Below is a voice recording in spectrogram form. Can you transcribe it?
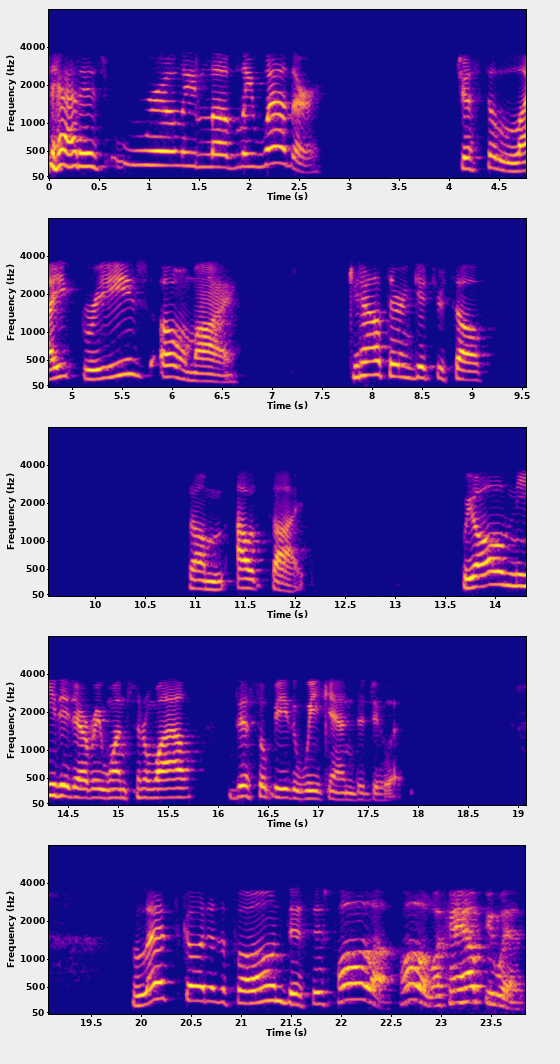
That is really lovely weather. Just a light breeze. Oh my. Get out there and get yourself some outside. We all need it every once in a while. This will be the weekend to do it. Let's go to the phone. This is Paula. Paula, what can I help you with?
